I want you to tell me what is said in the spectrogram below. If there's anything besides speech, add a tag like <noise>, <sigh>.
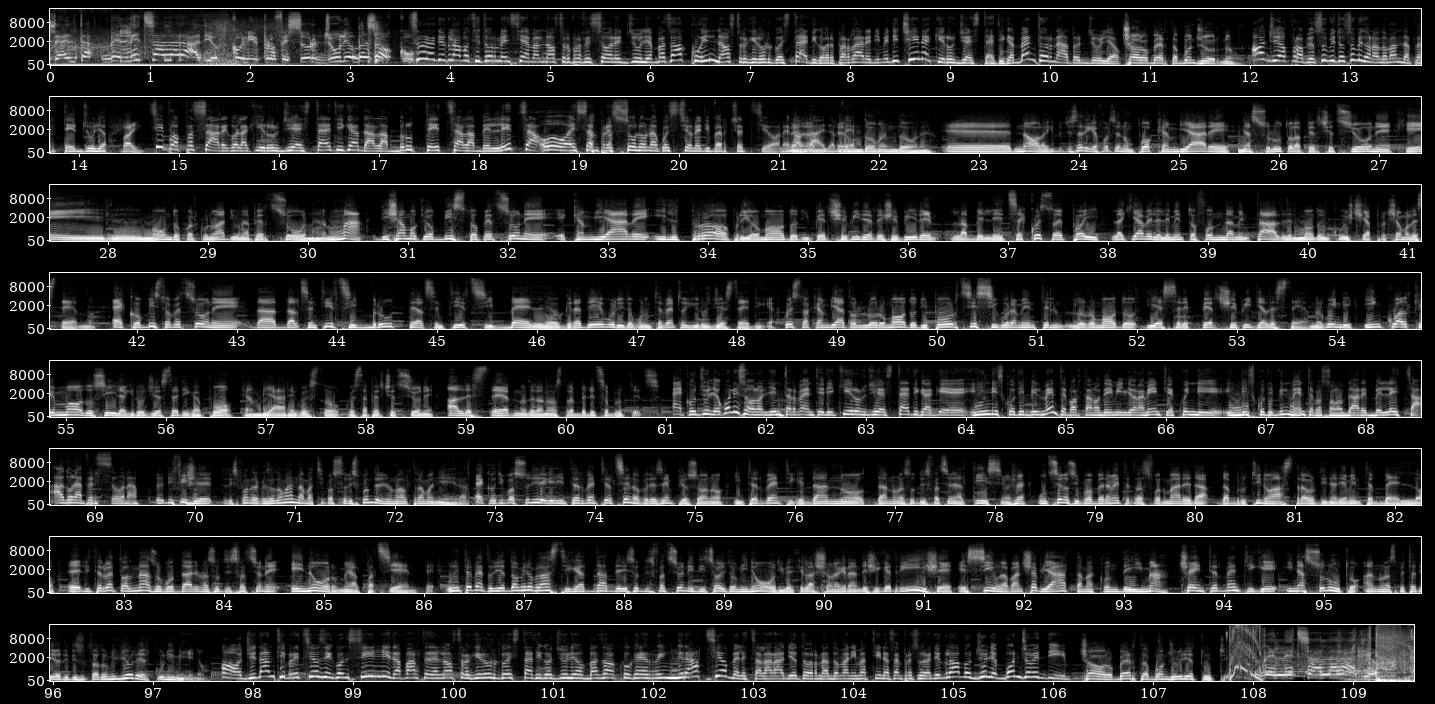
presenta Bellezza alla radio con il professor Giulio Basocco. Su Radio Globo si torna insieme al nostro professore Giulio Basocco, il nostro chirurgo estetico, per parlare di medicina e chirurgia estetica. Bentornato Giulio. Ciao Roberta, buongiorno. Oggi ho proprio subito subito una domanda per te Giulio. Vai. Si può passare con la chirurgia estetica dalla bruttezza alla bellezza o è sempre <laughs> solo una questione di percezione? No, Eh, dai, È davvero. un domandone. Eh, no, la chirurgia estetica forse non può cambiare in assoluto la percezione che il mondo, qualcuno ha di una persona, ma diciamo che ho visto persone eh, cambiare il proprio modo di percepire e recepire la bellezza e questo è poi la chiave, l'elemento fondamentale del modo in cui ci approcciamo all'esterno. Ecco, ho visto persone da- dal sentirsi brutte al sentirsi belle o gradevoli dopo un intervento di chirurgia estetica. Questo ha cambiato il loro modo di porsi e sicuramente il loro modo di essere percepiti all'esterno. Quindi in qualche modo sì, la chirurgia estetica può cambiare questo- questa percezione all'esterno della nostra bellezza o bruttezza. Ecco Giulio, quali sono gli interventi di chirurgia estetica che indiscutibilmente portano dei miglioramenti e quindi indiscutibilmente possono dare bellezza ad una persona? È difficile rispondere a questa domanda, ma ti posso rispondere in un'altra maniera. Ecco, ti posso dire che gli interventi al seno, per esempio, sono interventi che danno, danno una soddisfazione altissima. Cioè, un seno si può veramente trasformare da, da bruttino a straordinariamente bello. Eh, l'intervento al naso può dare una soddisfazione enorme al paziente. Un intervento di addominoplastica dà delle soddisfazioni di solito minori perché lascia una grande cicatrice e sì una pancia piatta, ma con dei ma. C'è interventi che in assoluto hanno un'aspettativa di risultato migliore e alcuni meno. Oggi tanti preziosi consigli da parte del nostro chirurgo estetico Giulio Basocco che ringrazio. Bellezza alla radio torna domani mattina sempre su Radio Globo. Giulio, buon giovedì! Ciao Roberta, buon giovedì a tutti. Bellezza alla radio.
